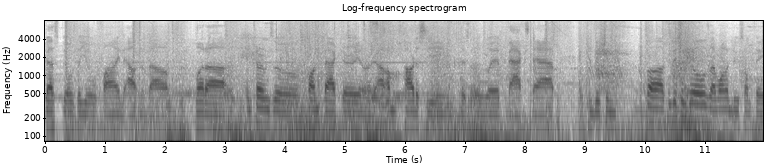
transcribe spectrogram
best builds that you'll find out and about. But uh, in terms of fun factor, you know, I'm tired of seeing pistol whip, backstab, and condition uh, condition builds. I want to do something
